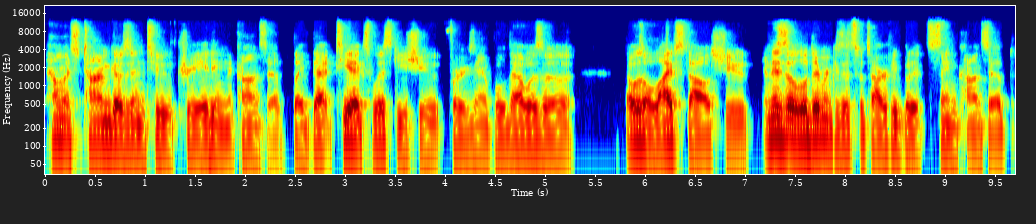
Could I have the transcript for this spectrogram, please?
how much time goes into creating the concept. Like that tx whiskey shoot for example that was a that was a lifestyle shoot. And this is a little different because it's photography but it's same concept.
